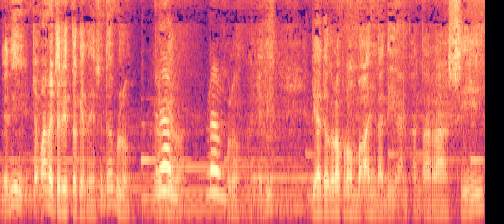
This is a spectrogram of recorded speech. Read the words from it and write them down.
Jadi cak mana cerita katanya sudah belum? Belum. Belum. Belum. Nah, jadi dia ada kera perlombaan tadi kan antara si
